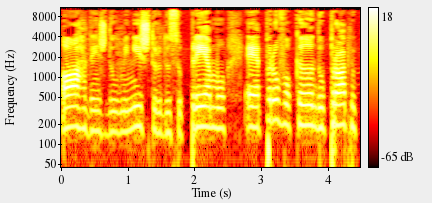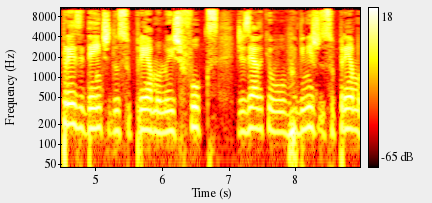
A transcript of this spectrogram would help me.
ordens do ministro do Supremo, é, provocando o próprio presidente do Supremo, Luiz Fux, dizendo que o ministro do Supremo,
